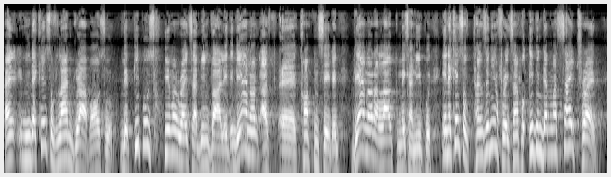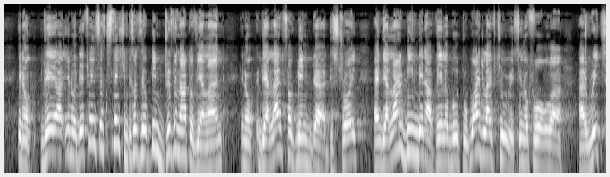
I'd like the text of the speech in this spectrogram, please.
And in the case of land grab also, the people's human rights are being violated. They are not uh, compensated. They are not allowed to make an input. In the case of Tanzania, for example, even the Maasai tribe, you know, they are, you know, they face extinction because they've been driven out of their land. You know, their livestock being uh, destroyed and their land being made available to wildlife tourists, you know, for uh, uh, rich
